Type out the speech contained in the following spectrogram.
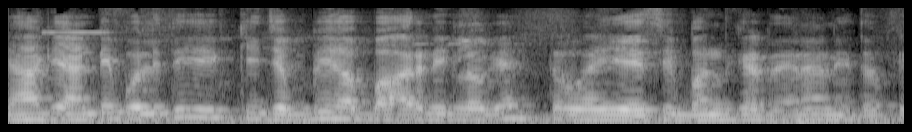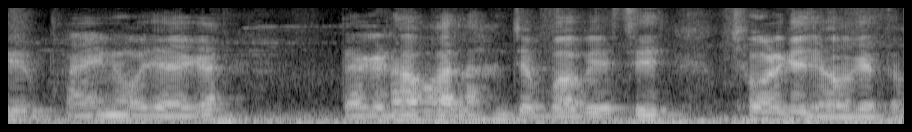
यहाँ की आंटी बोली थी कि जब भी आप बाहर निकलोगे तो वही एसी बंद कर देना, नहीं तो फिर फाइन हो जाएगा, तगड़ा वाला, जब आप एसी छोड़ के जाओगे तो।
